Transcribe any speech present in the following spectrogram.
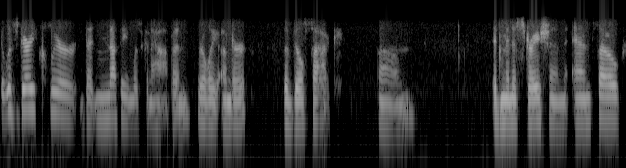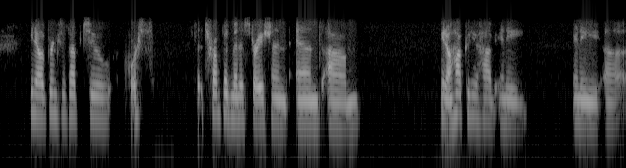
it was very clear that nothing was going to happen really under the Vilsack um, administration, and so, you know, it brings us up to, of course, the Trump administration, and um, you know, how can you have any any uh,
